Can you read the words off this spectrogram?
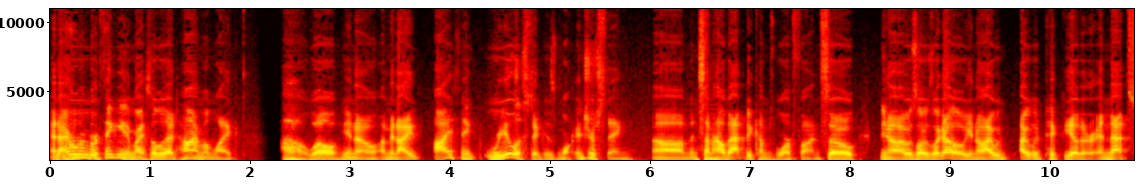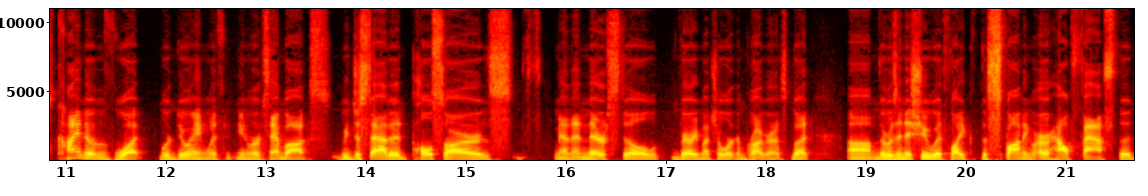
And mm-hmm. I remember thinking to myself at that time, I'm like, oh well you know i mean i i think realistic is more interesting um, and somehow that becomes more fun. So you know i was always like oh you know i would i would pick the other. And that's kind of what we're doing with universe sandbox. We just added pulsars man and they're still very much a work in progress. But um, there was an issue with like the spawning or how fast the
